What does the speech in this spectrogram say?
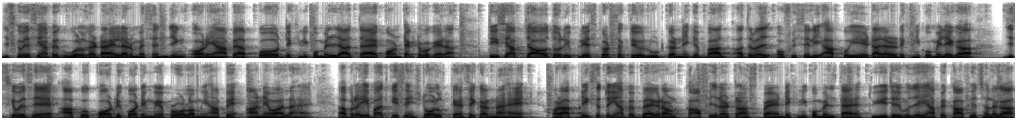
जिसकी वजह से यहाँ पे गूगल का डायलर मैसेजिंग और यहाँ पे आपको देखने को मिल जाता है कॉन्टैक्ट वगैरह। तो इसे आप चाहो तो रिप्लेस कर सकते हो रूट करने के बाद। अदरवाइज़ ऑफिशियली आपको ये डायलर देखने को मिलेगा, जिसकी वजह से आपको कॉल रिकॉर्डिंग में प्रॉब्लम यहाँ पे आने वाला है। अब रही बात कि इसे इंस्टॉल कैसे करना है, और आप देख सकते हो यहाँ पे बैकग्राउंड काफ़ी ज़्यादा ट्रांसपेरेंट देखने को मिलता है। तो ये चीज़ मुझे यहाँ पे काफ़ी अच्छा लगा।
